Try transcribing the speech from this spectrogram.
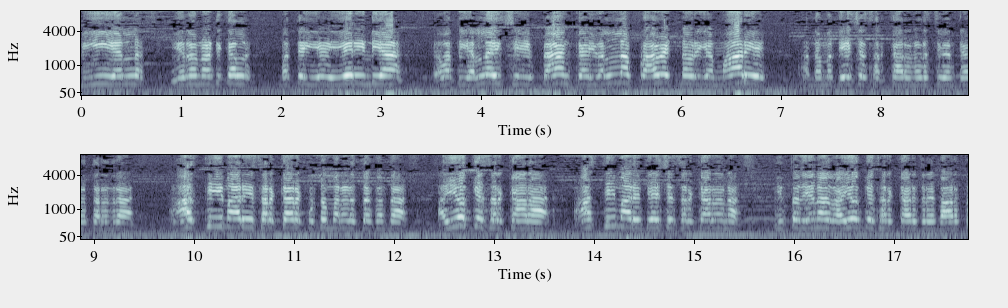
ಬಿಇಎಲ್ ಏರೋನಾಟಿಕಲ್ ಮತ್ತೆ ಏರ್ ಇಂಡಿಯಾ ಇವತ್ತು ಎಲ್ ಐ ಸಿ ಬ್ಯಾಂಕ್ ಇವೆಲ್ಲ ಪ್ರೈವೇಟ್ ನವರಿಗೆ ಮಾರಿ ನಮ್ಮ ದೇಶ ಸರ್ಕಾರ ನಡೆಸ್ತೀವಿ ಅಂತ ಹೇಳ್ತಾರೆ ಅಂದ್ರೆ, ಆಸ್ತಿ ಮಾರಿ ಸರ್ಕಾರ ಕುಟುಂಬ ನಡೆಸ್ತಕ್ಕಂತ ಅಯೋಗ್ಯ ಸರ್ಕಾರ, ಆಸ್ತಿ ಮಾರಿ ದೇಶ ಸರ್ಕಾರನ ಇಂಥದ್ದು ಏನಾದ್ರೂ ಅಯೋಗ್ಯ ಸರ್ಕಾರ ಇದ್ರೆ ಭಾರತ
